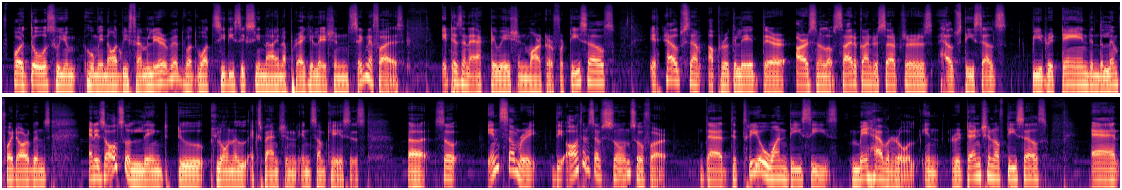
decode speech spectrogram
For those who, you, who may not be familiar with what, what CD69 upregulation signifies, it is an activation marker for T cells. It helps them upregulate their arsenal of cytokine receptors, helps T cells be retained in the lymphoid organs, and is also linked to clonal expansion in some cases. Uh, so, in summary, the authors have shown so far that the 301 DCs may have a role in retention of T cells, and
